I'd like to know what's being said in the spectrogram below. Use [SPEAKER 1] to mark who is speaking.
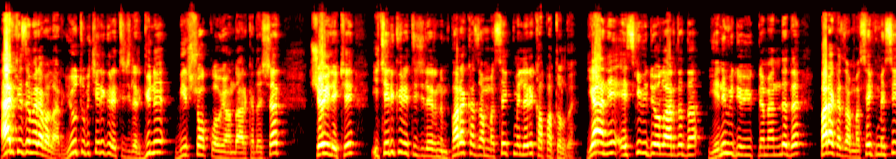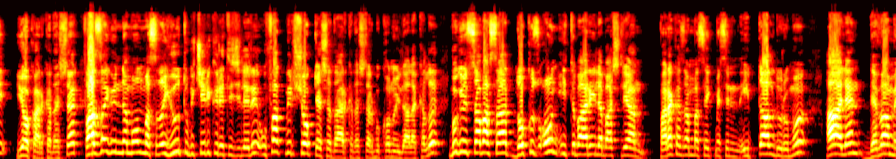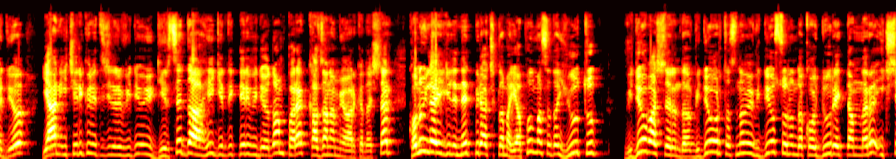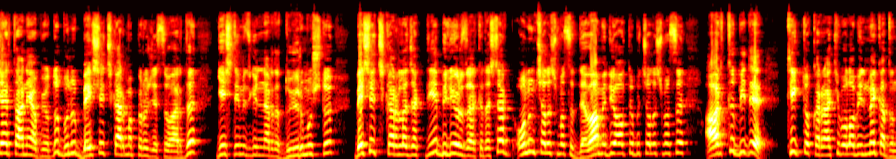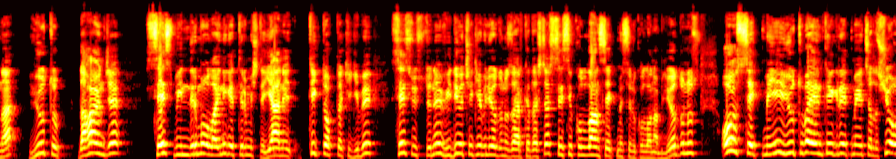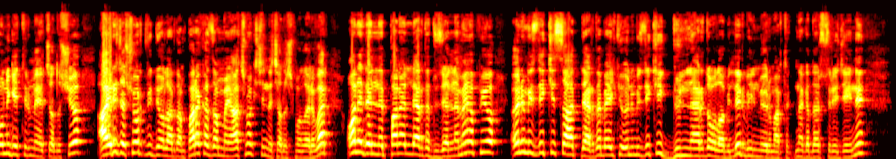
[SPEAKER 1] Herkese merhabalar. YouTube içerik üreticileri güne bir şokla uyandı arkadaşlar. Şöyle ki içerik üreticilerinin para kazanma sekmeleri kapatıldı. Yani eski videolarda da yeni video yüklemende de para kazanma sekmesi yok arkadaşlar. Fazla gündem olmasa da YouTube içerik üreticileri ufak bir şok yaşadı arkadaşlar bu konuyla alakalı. Bugün sabah saat 9-10 itibariyle başlayan para kazanma sekmesinin iptal durumu halen devam ediyor. Yani içerik üreticileri videoyu girse dahi girdikleri videodan para kazanamıyor arkadaşlar. Konuyla ilgili net bir açıklama yapılmasa da YouTube video başlarında, video ortasında ve video sonunda koyduğu reklamları ikişer tane yapıyordu. Bunu 5'e çıkarma projesi vardı. Geçtiğimiz günlerde duyurmuştu. 5'e çıkarılacak diye biliyoruz arkadaşlar. Onun çalışması devam ediyor altyapı çalışması. Artı bir de TikTok'a rakip olabilmek adına YouTube daha önce ses bindirme olayını getirmişti. Yani TikTok'taki gibi ses üstüne video çekebiliyordunuz arkadaşlar. Sesi kullan sekmesini kullanabiliyordunuz. O sekmeyi YouTube'a entegre etmeye çalışıyor, onu getirmeye çalışıyor. Ayrıca short videolardan para kazanmayı açmak için de çalışmaları var. O nedenle panellerde düzenleme yapıyor. Önümüzdeki saatlerde belki önümüzdeki günlerde olabilir bilmiyorum artık ne kadar süreceğini.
